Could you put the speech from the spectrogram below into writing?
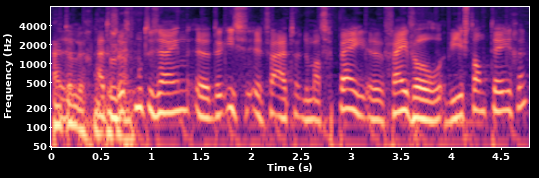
Uit de lucht. uit de moeten lucht moeten zijn. Eh, er is eh, vanuit de maatschappij eh, vrij veel weerstand tegen.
